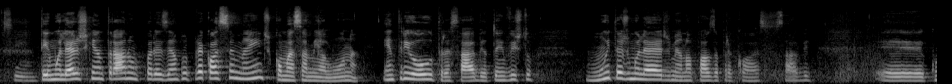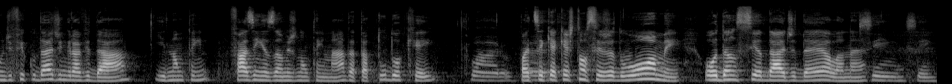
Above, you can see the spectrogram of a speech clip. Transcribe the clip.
Sim. Tem mulheres que entraram, por exemplo, precocemente, como essa minha aluna, entre outras, sabe? Eu tenho visto muitas mulheres menopausa precoce, sabe? É, com dificuldade em engravidar e não tem, fazem exames não tem nada, tá tudo ok. Claro. Pode é. ser que a questão seja do homem ou da ansiedade dela, né? Sim, sim.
